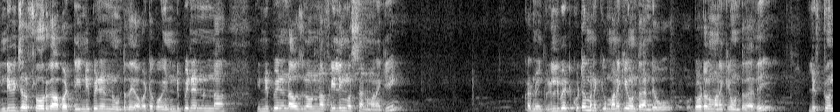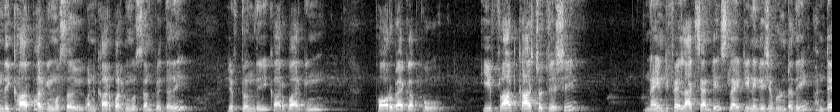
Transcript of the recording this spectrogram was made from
ఇండివిజువల్ ఫ్లోర్ కాబట్టి ఇండిపెండెంట్ ఉంటుంది కాబట్టి ఒక ఇండిపెండెంట్ ఉన్న ఇండిపెండెంట్ హౌస్లో ఉన్న ఫీలింగ్ వస్తుంది మనకి. అక్కడ మీకు గ్రిల్ పెట్టుకుంటే మనకి మనకే ఉంటుందండి. టోటల్ మనకే ఉంటుంది అది. లిఫ్ట్ ఉంది కార్ పార్కింగ్ వస్తుంది. వన్ కార్ పార్కింగ్ వస్తుంది పెద్దది. లిఫ్ట్ ఉంది కార్ పార్కింగ్ పవర్ బ్యాకప్. ఈ ఫ్లాట్ కాస్ట్ వచ్చేసి నైంటీ ఫైవ్ ల్యాక్స్ అండి. స్లైట్లీ నెగోషియబుల్ ఉంటుంది. అంటే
